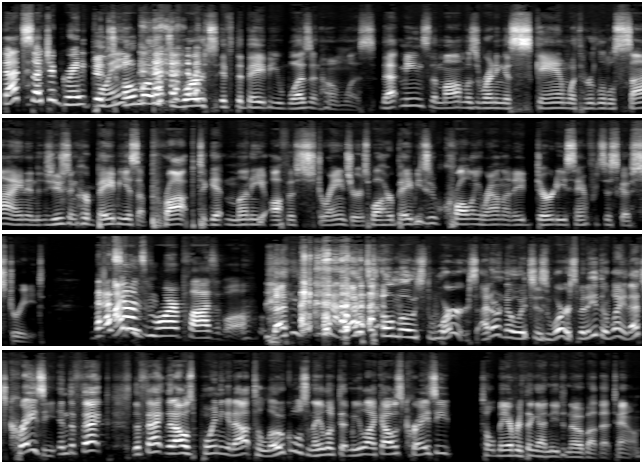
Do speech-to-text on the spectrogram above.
That's such a great point. It's almost worse if the baby wasn't homeless. That means the mom was running a scam with her little sign and is using her baby as a prop to get money off of strangers while her baby's crawling around on a dirty San Francisco street. that I- sounds more plausible. That's that's almost worse. I don't know which is worse, but either way, that's crazy. And the fact the fact that I was pointing it out to locals and they looked at me like I was crazy told me everything I need to know about that town.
